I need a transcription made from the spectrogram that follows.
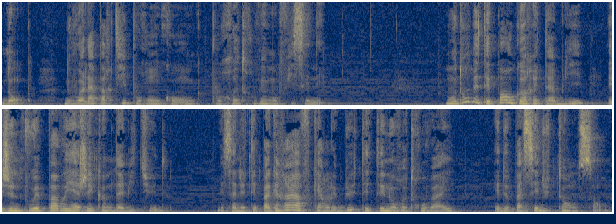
Donc, voilà partis pour Hong Kong pour retrouver mon fils aîné. Mon dos n'était pas encore rétabli et je ne pouvais pas voyager comme d'habitude. Mais ça n'était pas grave car le but était nos retrouvailles et de passer du temps ensemble.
